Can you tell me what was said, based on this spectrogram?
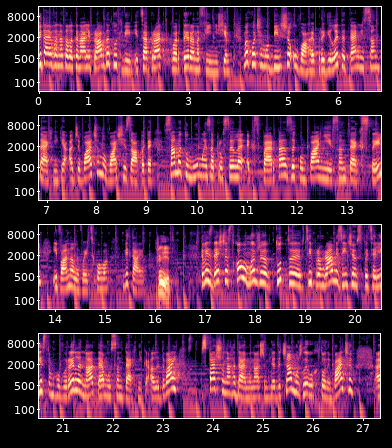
Вітаю ви на телеканалі Правда тут Львів, і це проект Квартира на фініші. Ми хочемо більше уваги приділити темі сантехніки, адже бачимо ваші запити. Саме тому ми запросили експерта з компанії Сантехстиль Івана Левицького. Вітаю! Привіт! Дивись, десь частково ми вже тут е, в цій програмі з іншим спеціалістом говорили на тему сантехніки. Але давай спершу нагадаємо нашим глядачам, можливо, хто не бачив,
